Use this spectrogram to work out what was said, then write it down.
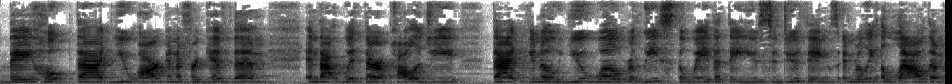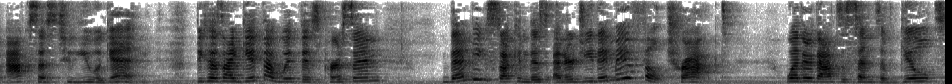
They hope that you are going to forgive them and that with their apology, that, you know, you will release the way that they used to do things and really allow them access to you again. Because I get that with this person, them being stuck in this energy, they may have felt trapped. Whether that's a sense of guilt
